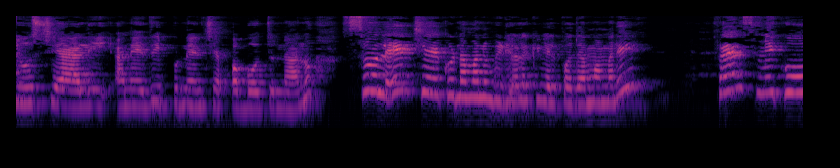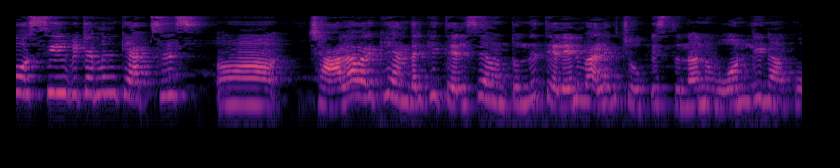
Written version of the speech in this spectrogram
యూజ్ చేయాలి అనేది ఇప్పుడు నేను చెప్పబోతున్నాను. సో లేట్ చేయకుండా మనం వీడియోలోకి వెళ్ళిపోదామా మరి? ఫ్రెండ్స్ మీకు సి విటమిన్ క్యాప్సిల్స్ చాలా వరకు అందరికీ తెలిసే ఉంటుంది. తెలియని వాళ్ళకి చూపిస్తున్నాను. ఓన్లీ నాకు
